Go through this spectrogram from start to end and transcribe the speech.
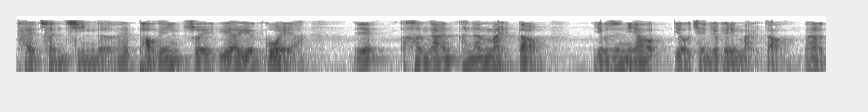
开始成精了，还跑给你追，越来越贵啊，而且很难很难买到，也不是你要有钱就可以买到。那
